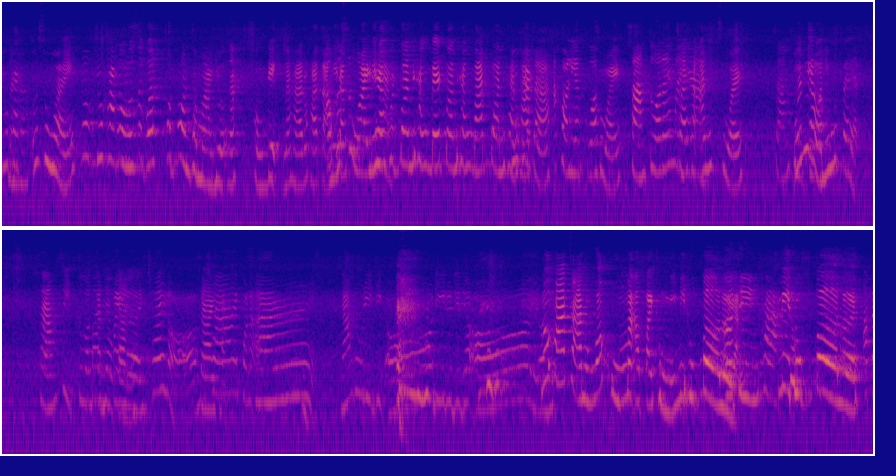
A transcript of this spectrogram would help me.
ดูนะค่ะคะ เออสวยดูค่ะหนูรู้สึกว่าฟุตบอลจะมาเยอะนะ ของเด็กนะคะลูกค้าจ๋าเอามีก็ทั้งสวยมีทั้งฟุตบอลมีทั้งเบสบอลมีทั้งบาสบอลค่ะลูกค้าจ๋าอะขอเรียงตัวสวยสามตัวได้ไหมใช่ค่ะอันนี้สวยสามสี่อุ้ยพี่เอ๋ตัวอันนี้มือแปด สามสี่ตัวบ้ากันนเดียวไปกันเลย ใช่เหรอใช่ไม่ค่ะ ใช่คนละใช่อันน้ำดูดีดีอ๋อดีดูดีเดี๋ยวอ๋อลูกค้าจ๋า หนูว่าคุ้มมาเอาไปถุงนี้มีทุกเบอร์เอเลอยอะจริงค่ะ มีทุกเบอร์เลย เอาไป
